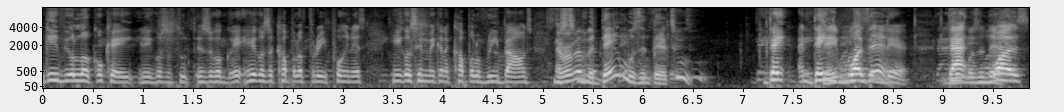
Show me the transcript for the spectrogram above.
gave you a look. Okay, here goes a, stu- here's a- here goes a couple of three pointers. Here goes him making a couple of rebounds. And remember, Dame wasn't there too. Dame, and Dame, Dame wasn't wasn't there. there. That wasn't there. was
